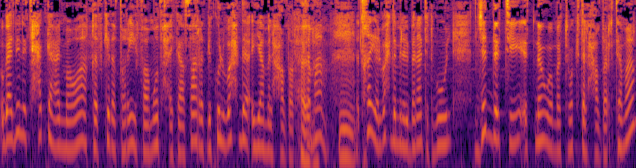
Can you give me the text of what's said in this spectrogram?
وقاعدين نتحكى عن مواقف كذا طريفة مضحكة صارت لكل وحدة أيام الحظر. حلو. تمام؟ مم. تخيل وحدة من البنات تقول جدتي تنومت وقت الحظر تمام؟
